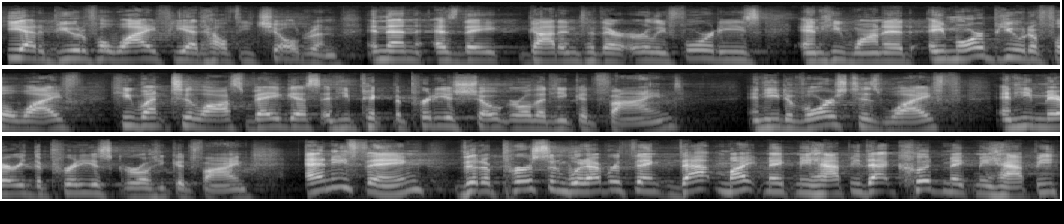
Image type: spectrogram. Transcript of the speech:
He had a beautiful wife, he had healthy children. And then as they got into their early 40s and he wanted a more beautiful wife, he went to Las Vegas and he picked the prettiest showgirl that he could find. And he divorced his wife and he married the prettiest girl he could find. Anything that a person would ever think that might make me happy, that could make me happy,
